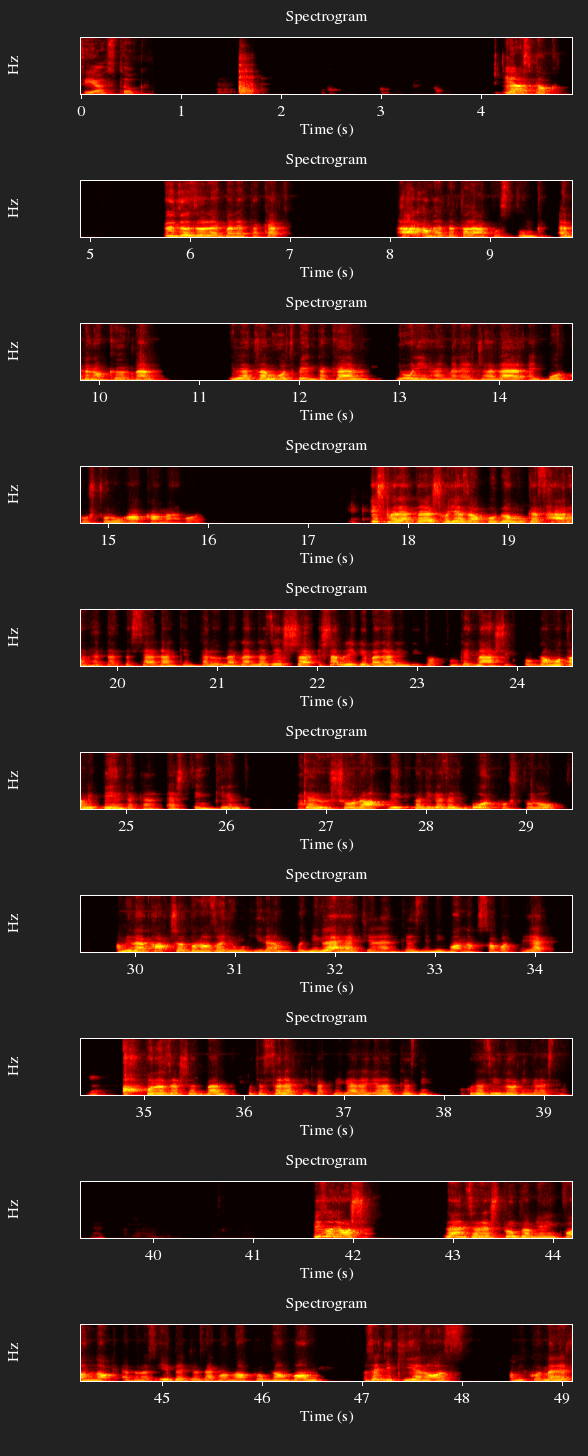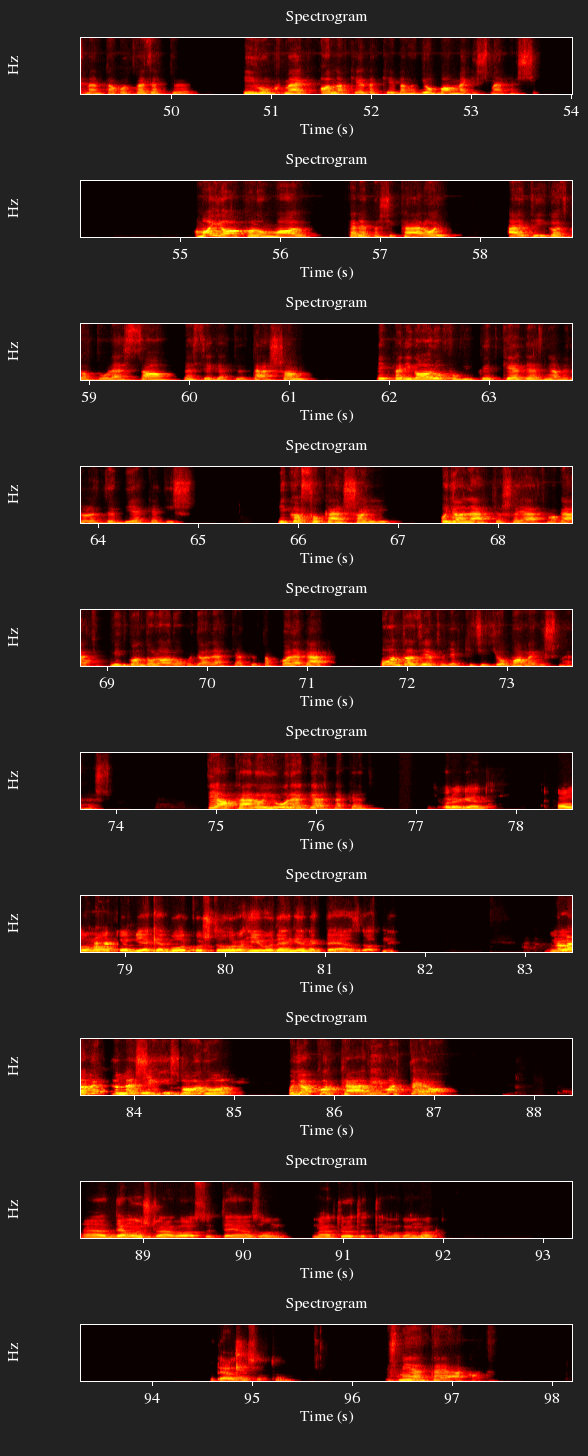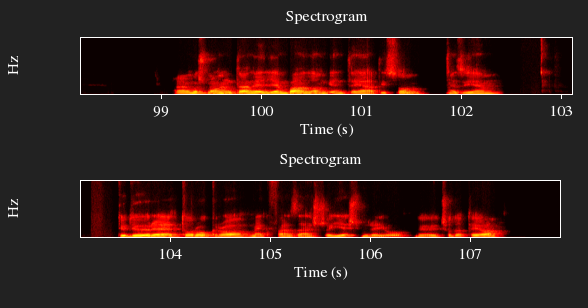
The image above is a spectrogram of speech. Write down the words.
Sziasztok! Sziasztok! Üdvözöllek benneteket! Három hete találkoztunk ebben a körben, illetve múlt pénteken jó néhány menedzserrel egy borkostoló alkalmával. Ismeretes, hogy ez a programunk ez három hetente szerdánként kerül megrendezésre, és nemrégében elindítottunk egy másik programot, ami pénteken esténként kerül sorra, mégpedig ez egy borkostoló, amivel kapcsolatban az a jó hírem, hogy még lehet jelentkezni, még vannak szabad helyek, akkor az esetben, hogyha szeretnétek még erre jelentkezni, akkor az e-learning ezt megtehetik. Bizonyos rendszeres programjaink vannak ebben az Ébredj az Egonnal programban. Az egyik ilyen az, amikor menedzsmenttagot vezető hívunk meg annak érdekében, hogy jobban megismerhessük. A mai alkalommal Kerepesi Károly, IT igazgató lesz a beszélgető társam, mégpedig arról fogjuk őt kérdezni, amiről a többieket is. Mik a szokásai, hogyan látja saját magát, mit gondol arról, hogyan látják őt a kollégák, pont azért, hogy egy kicsit jobban megismerhessük. Szia Károly, jó reggelt neked! Jó reggelt! Hallom, a többieket borkostolóra hívod engem meg teázgatni. Hát, már vettem mesélj is arról, hogy akkor kávé vagy tea? Hát demonstrálva azt, hogy teázom, már töltöttem magamnak. Teázni szoktam. És milyen teákat? Most momentán egy ilyen Banlangen teát iszom, ez ilyen tüdőre, torokra, megfázásra, ilyesmire jó csodatea.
